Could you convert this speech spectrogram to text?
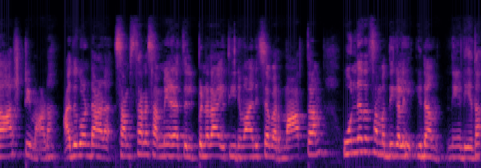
ധാർഷ്ട്യമാണ്. അതുകൊണ്ടാണ് സംസ്ഥാന സമ്മേളനത്തിൽ പിണറായി തീരുമാനിച്ചവർ മാത്രം ഉന്നത സമിതികളിൽ ഇടം നേടിയത്.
